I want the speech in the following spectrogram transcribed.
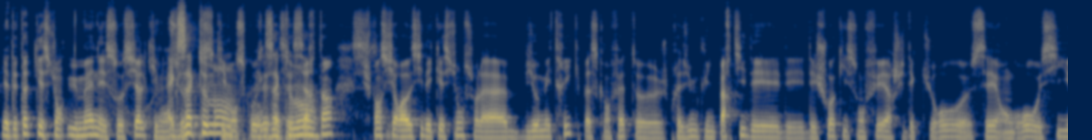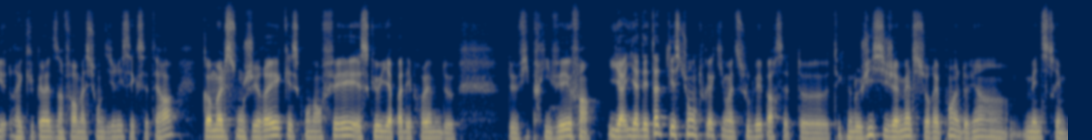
Il y a des tas de questions humaines et sociales qui vont, Exactement, se, qui vont se poser, ça, c'est exactement. certain. Je pense qu'il y aura aussi des questions sur la biométrique, parce qu'en fait, je présume qu'une partie des, des- des choix qui sont faits architecturaux, c'est en gros aussi récupérer des informations d'iris, etc. Comment elles sont gérées, qu'est-ce qu'on en fait, est-ce qu'il n'y a pas des problèmes de, de vie privée Enfin, il y, y a des tas de questions en tout cas qui vont être soulevées par cette euh, technologie. Si jamais elle se répand, elle devient mainstream.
